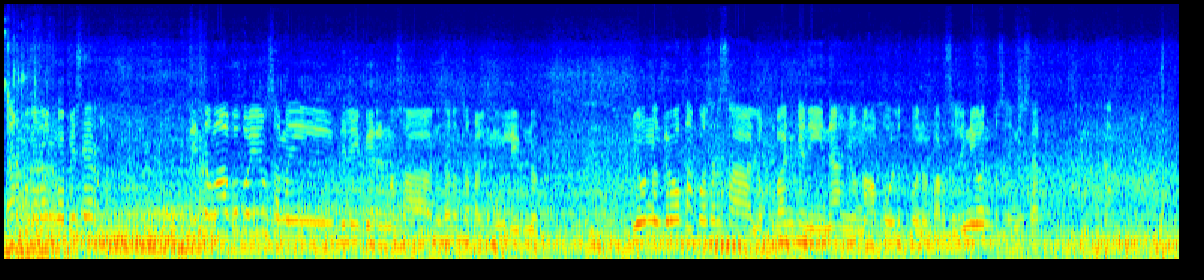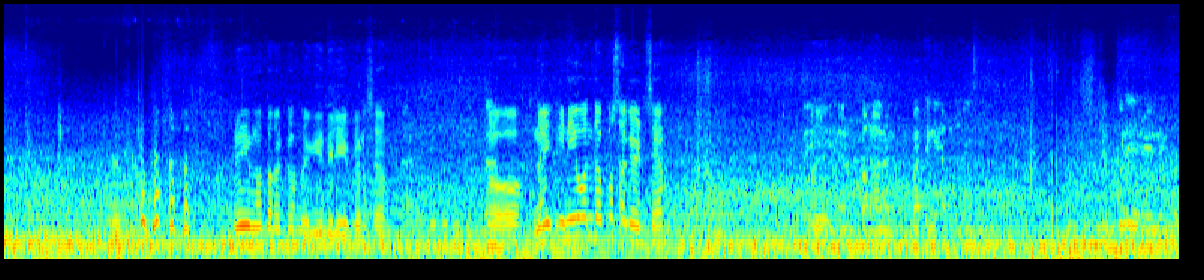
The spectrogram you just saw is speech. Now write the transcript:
sir, magandang gabi, sir. Dito mababa yung sa may delivery no sa, ano, sir, sa Balmulib, no? Yung nagrota ko, sir, sa Lokban kanina, yung nakapulot po ng parcel. Iniwan po sa inyo, sir. yung motor ko, nag-deliver, sir. Oo. Na, iniwan daw po sa guard, sir. Ayun. Ano pangalan? Patingin ako ng Siyempre, nililig ko.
